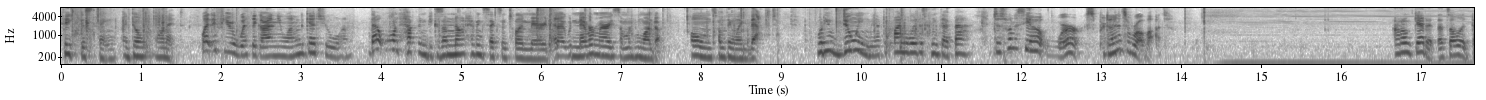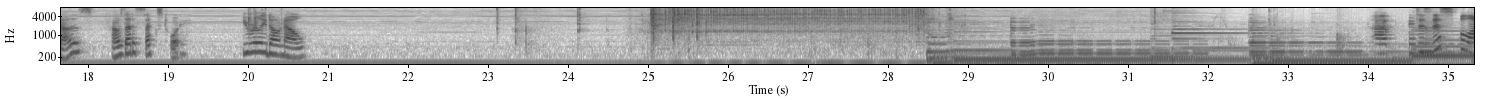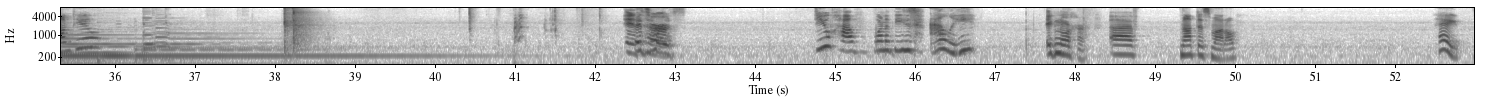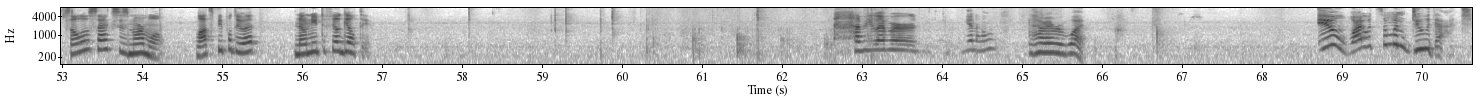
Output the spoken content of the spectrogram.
take this thing. I don't want it. What if you're with a guy and you wanted to get you one? That won't happen because I'm not having sex until I'm married, and I would never marry someone who wanted to own something like that. What are you doing? We have to find a way to sneak that back. Just want to see how it works. Pretend it's a robot. I don't get it. That's all it does? How is that a sex toy? You really don't know. Does this belong to you? It's, hers. Do you have one of these? Alli. Ignore her. Uh, not this model. Hey, solo sex is normal. Lots of people do it. No need to feel guilty. Have you ever, you know? However, what? Ew, why would someone do that?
